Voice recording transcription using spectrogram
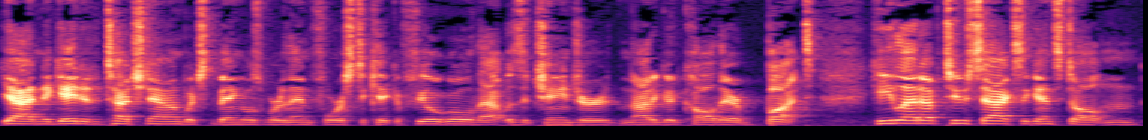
Yeah, negated a touchdown, which the Bengals were then forced to kick a field goal. That was a changer. Not a good call there, but he led up two sacks against Dalton.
